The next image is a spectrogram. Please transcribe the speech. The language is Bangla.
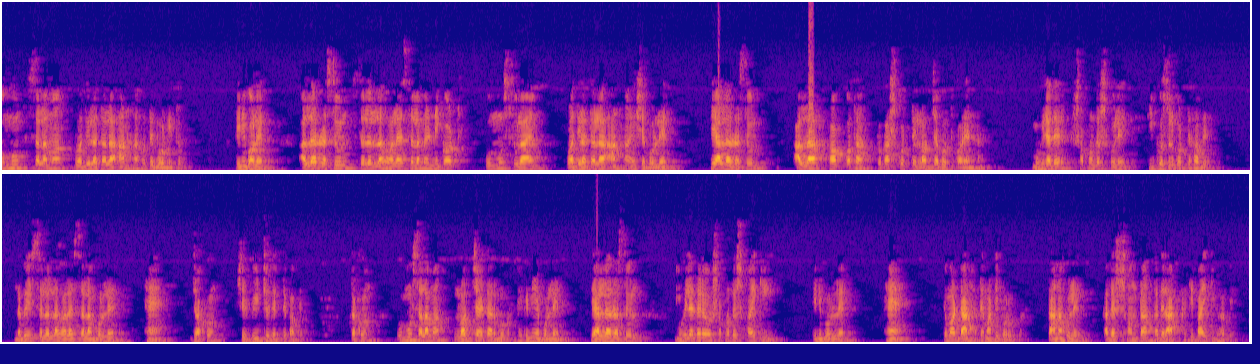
উম্মু সালামা রদুল্লাহ তালা আনহা হতে বর্ণিত। তিনি বলেন, আল্লাহর রসুল সাল্লাহ আলাইসাল্লামের নিকট উম্মু সুলাইম রদুল্লাহ তালা আনহা এসে বললেন, হে আল্লাহর রসুল আল্লাহ হক কথা প্রকাশ করতে লজ্জাবোধ করেন না। মহিলাদের স্বপ্নদোষ হলে কি গোসল করতে হবে? নবী সাল্লাহ আলাইসাল্লাম বললেন হ্যাঁ যখন সে বীর্য দেখতে পাবে। তখন উম্মু সালামা লজ্জায় তার মুখ ঢেকে নিয়ে বললেন, হে আল্লাহ রসুল মহিলাদেরও স্বপ্নদোষ হয় কি? তিনি বললেন হ্যাঁ তোমার ডান হাতে মাটি পড়ুক। তা না হলে তাদের সন্তান তাদের আকৃতি পায় কীভাবে?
